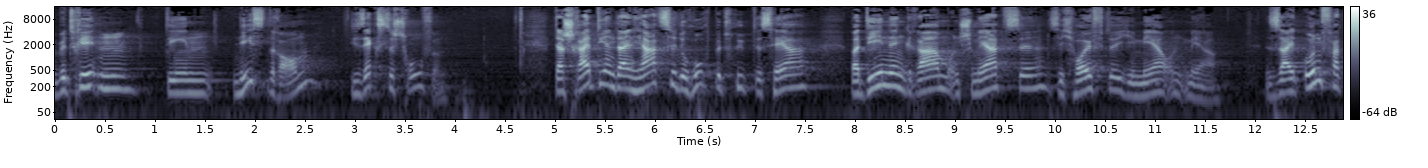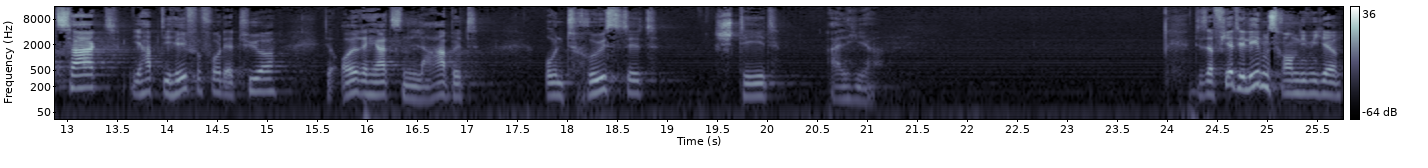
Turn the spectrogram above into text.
Wir betreten den nächsten Raum, die sechste Strophe. Da schreibt dir in dein Herze, du hochbetrübtes Herr, bei denen Gram und Schmerze sich häufte je mehr und mehr. Seid unverzagt, ihr habt die Hilfe vor der Tür, der eure Herzen labet und tröstet, steht allhier. Dieser vierte Lebensraum, den wir hier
